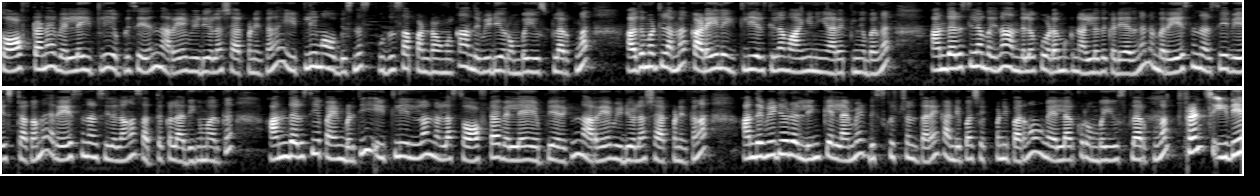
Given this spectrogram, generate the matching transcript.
சாஃப்டான வெள்ளை இட்லி எப்படி செய்யுதுன்னு நிறைய வீடியோலாம் ஷேர் பண்ணியிருக்காங்க இட்லி மாவு பிஸ்னஸ் புதுசாக பண்ணுறவங்களுக்கு அந்த வீடியோ ரொம்ப யூஸ்ஃபுல்லாக இருக்குங்க. அது மட்டும் இல்லாமல் கடையில் இட்லி அரிசிலாம் வாங்கி நீங்கள் அரைப்பீங்க பாருங்கள் அந்த அரிசிலாம் பார்த்தீங்கன்னா அந்தளவுக்கு உடம்புக்கு நல்லது கிடையாதுங்க. நம்ம ரேசன் அரிசியை வேஸ்ட் ஆகாமல் ரேசன் அரிசியில் தாங்க சத்துக்கள் அதிகமாக இருக்குது அந்த அரிசியை பயன்படுத்தி இட்லிலாம் நல்லா சாஃப்ட்டாக வெள்ளையாக எப்படி இருக்குன்னு நிறைய வீடியோலாம் ஷேர் பண்ணியிருக்காங்க. அந்த வீடியோட லிங்க் எல்லாமே டிஸ்கிரிப்ஷன் தரேன். கண்டிப்பாக செக் பண்ணி பாருங்கள் உங்கள் எல்லாருக்கும் ரொம்ப யூஸ்ஃபுல்லாக இருக்குங்க. ஃப்ரெண்ட்ஸ் இதே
